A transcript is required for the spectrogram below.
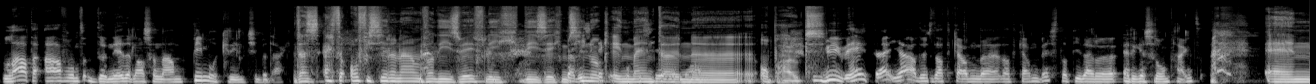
late avond de Nederlandse naam piemelkrieltje bedacht. Dat is echt de officiële naam van die zweefvlieg die zich misschien ook in mijn tuin ophoudt. Wie weet, hè? ja. Dus dat kan, dat kan best, dat die daar ergens rondhangt. En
